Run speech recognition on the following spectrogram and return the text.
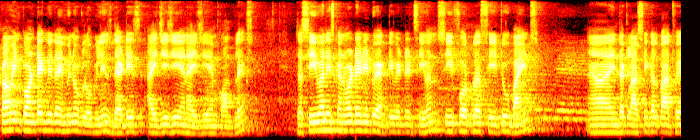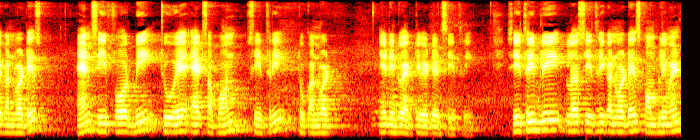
come in contact with the immunoglobulins that is IgG and IgM complex, the C1 is converted into activated C1, C4 plus C2 binds uh, in the classical pathway convertase and C4b 2a acts upon C3 to convert it into activated C3. C3b plus C3 convertase complement.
